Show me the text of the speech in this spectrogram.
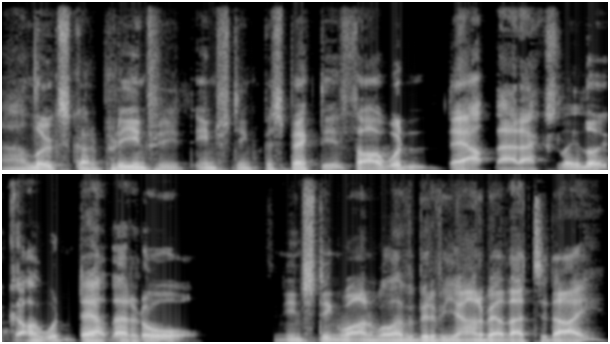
Uh, Luke's got a pretty inter- interesting perspective. I wouldn't doubt that, actually, Luke. I wouldn't doubt that at all. It's an interesting one. We'll have a bit of a yarn about that today.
